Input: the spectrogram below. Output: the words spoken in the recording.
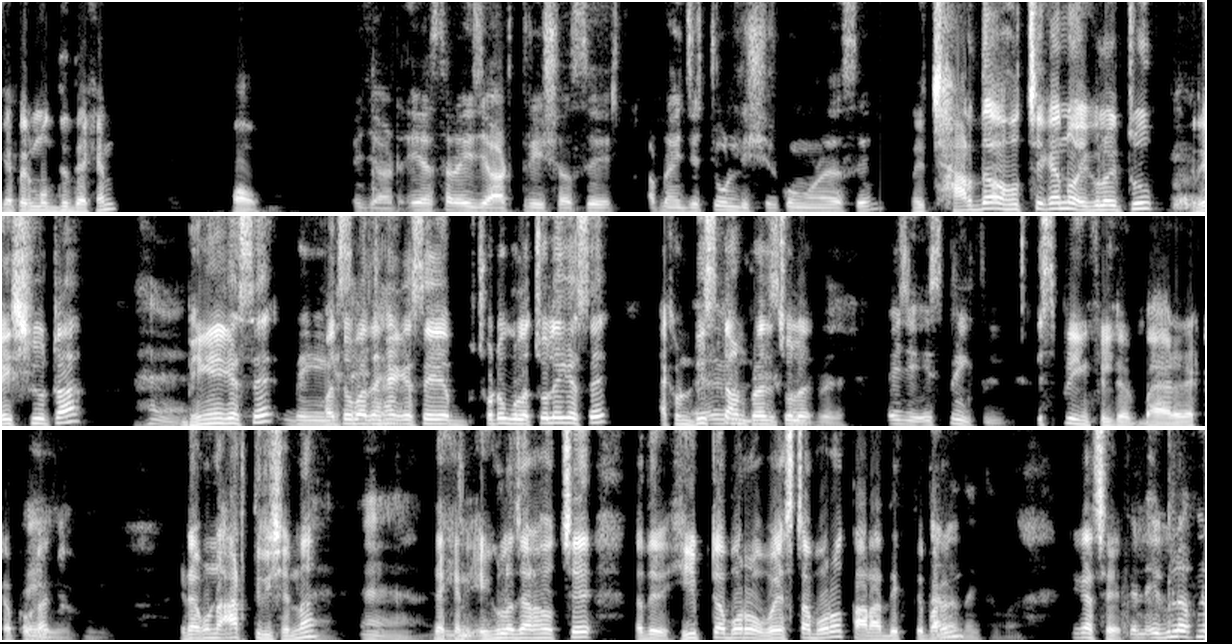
গ্যাপের মধ্যে দেখেন। এই যে এছাড়া এই যে আটত্রিশ আছে আপনার এই যে চল্লিশের কোমরে আছে। ছাড় দেওয়া হচ্ছে কেন? এগুলো একটু রেশিওটা হ্যাঁ। ভেঙে গেছে হয়তো বা দেখা গেছে ছোটগুলো চলে গেছে এখন ডিসকাউন্ট চলে এই যে স্প্রিংফিল্ড স্প্রিং ফিল্ডের বায়ারের একটা প্রোডাক্ট এটা এখন আটত্রিশের না? হ্যাঁ হ্যাঁ, এই দেখেন এগুলো যারা হচ্ছে তাদের হিপটা বড় ওয়েস্টটা বড় তারা দেখতে পারেন। তারা দেখতে পারেন। ঠিক আছে? এগুলো আপনি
